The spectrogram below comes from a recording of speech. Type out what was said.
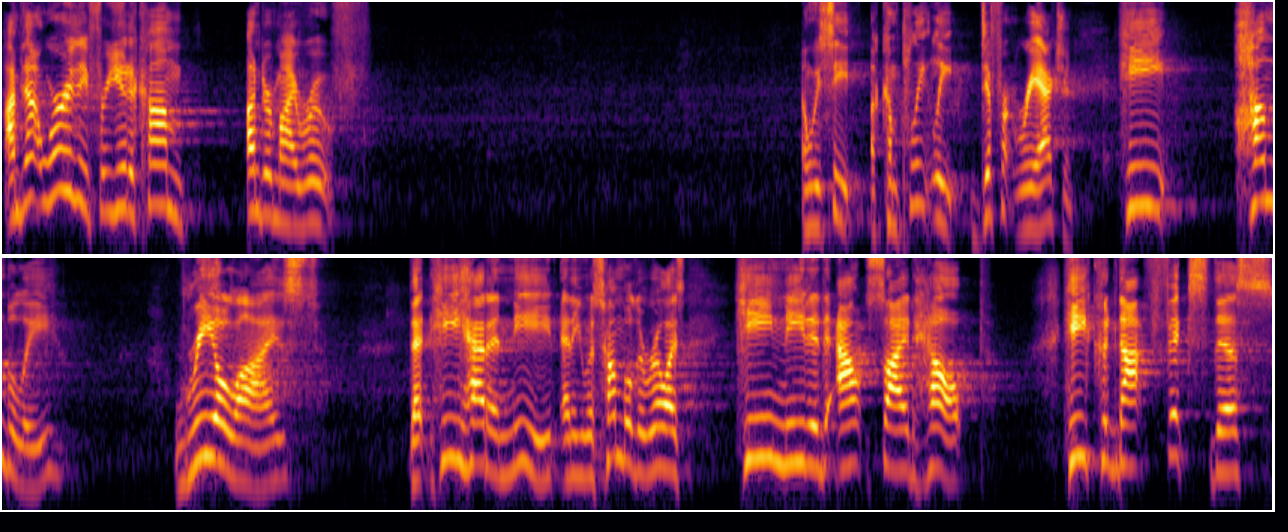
I'm not worthy for you to come under my roof." And we see a completely different reaction. He humbly realized that he had a need, and he was humble to realize he needed outside help. He could not fix this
